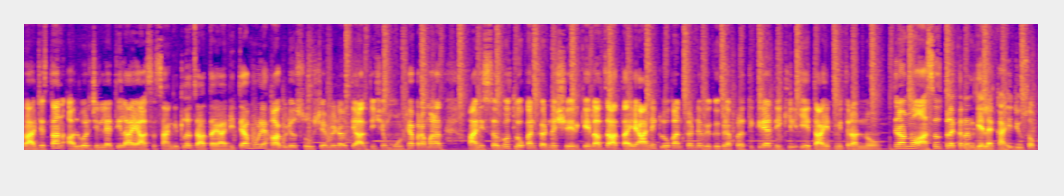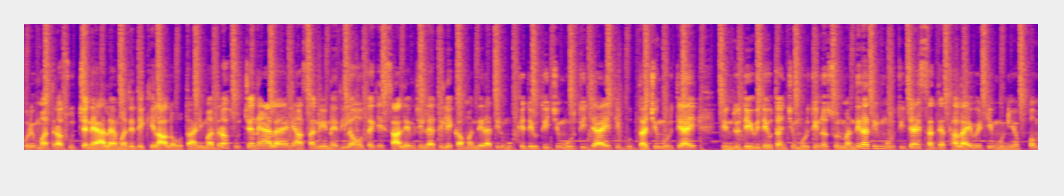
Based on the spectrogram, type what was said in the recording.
राजस्थान अलवर जिल्ह्यातील आहे असं सांगितलं जात आहे आणि त्यामुळे हा व्हिडिओ सोशल मीडियावरती अतिशय मोठ्या प्रमाणात आणि सर्वच लोकांकडनं शेअर केला जात आहे. अनेक लोकांकडनं वेगवेगळ्या प्रतिक्रिया देखील येत आहेत मित्रांनो. मित्रांनो असंच प्रकरण गेल्या काही दिवसापूर्वी मद्रास उच्च न्यायालयामध्ये देखील आलं होतं आणि मद्रास उच्च न्यायालयाने असा निर्णय दिला होता की सालेम जिल्ह्यातील एका मंदिरातील मुख्य देवतेची मूर्ती जी आहे ती बुद्धाची मूर्ती आहे. हिंदू देवी देवतांची मूर्ती नसून मंदिरातील मूर्ती जी आहे सध्या थलायवेटी मुनियप्पम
